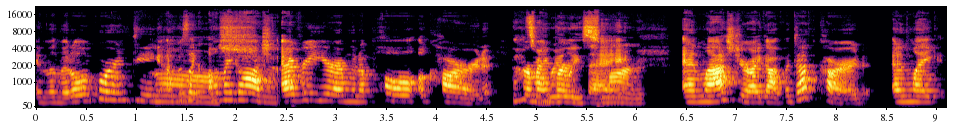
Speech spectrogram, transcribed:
in the middle of quarantine, I was like, Oh, oh my gosh, every year I'm going to pull a card. That's my really birthday. smart. And last year I got the death card. And like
